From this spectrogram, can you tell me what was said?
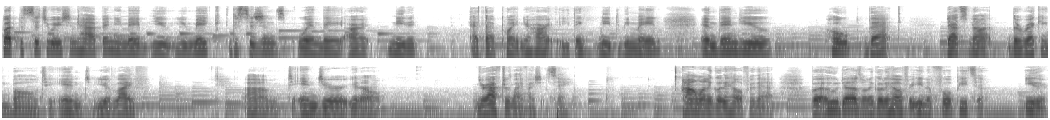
But the situation happened. You made you you make decisions when they are needed at that point in your heart you think need to be made, and then you hope that that's not the wrecking ball to end your life. um, to end your, you know, your afterlife, I should say. I don't want to go to hell for that. But who does want to go to hell for eating a full pizza? Either.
